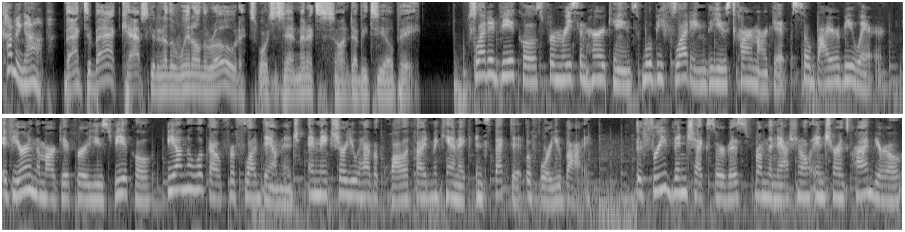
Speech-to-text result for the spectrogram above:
Coming up. Back to back, Caps get another win on the road. Sports in 10 minutes on WTOP. Flooded vehicles from recent hurricanes will be flooding the used car market, so buyer beware. If you're in the market for a used vehicle, be on the lookout for flood damage and make sure you have a qualified mechanic inspect it before you buy. The free VinCheck service from the National Insurance Crime Bureau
